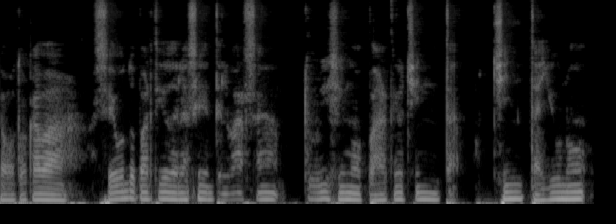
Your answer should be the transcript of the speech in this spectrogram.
Luego tocaba segundo partido de la serie entre el Barça, durísimo partido 80, 81,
